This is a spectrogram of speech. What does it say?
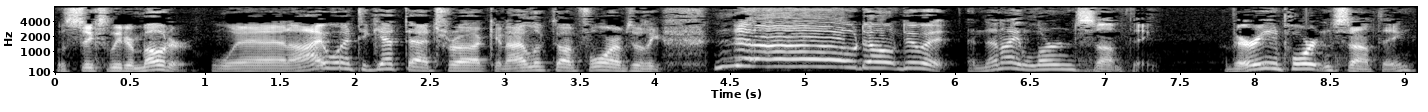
with six liter motor. When I went to get that truck and I looked on forums, I was like, no, don't do it. And then I learned something, a very important something.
